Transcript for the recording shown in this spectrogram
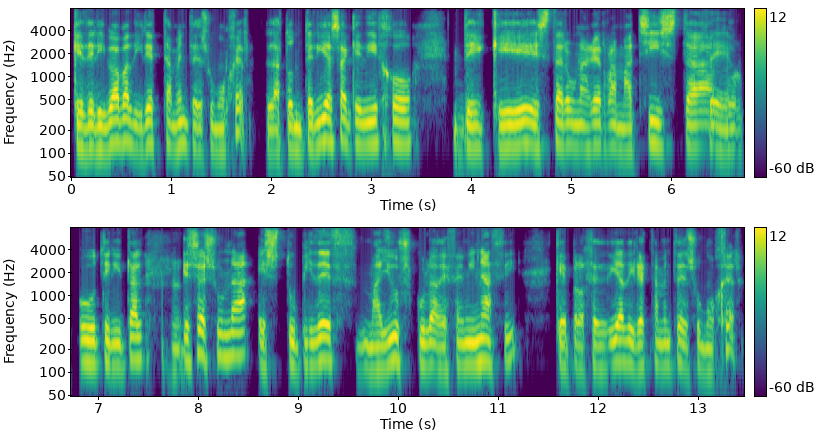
que derivaba directamente de su mujer. La tontería esa que dijo de que esta era una guerra machista por Putin y tal, esa es una estupidez mayúscula de feminazi que procedía directamente de su mujer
